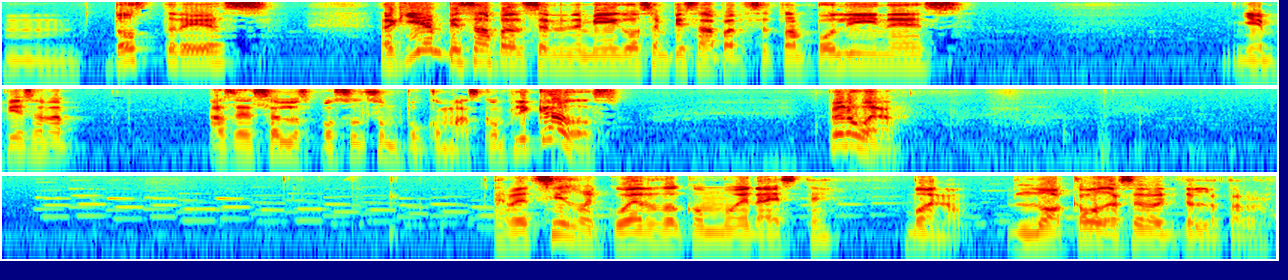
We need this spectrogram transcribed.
2, 3. Aquí empiezan a aparecer enemigos, empiezan a aparecer trampolines. Y empiezan a hacerse los puzzles un poco más complicados. Pero bueno. A ver si recuerdo cómo era este. Bueno, lo acabo de hacer ahorita en la tarde.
